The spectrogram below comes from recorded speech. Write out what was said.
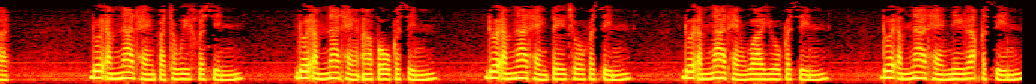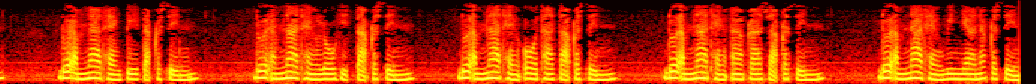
บัติ ด้วยอำนาจแห่งปัทวีกสินด้วยอำนาจแห่งอาโปกสิน ด้วยอำนาจแห่งเตโชกสิน ด้วยอำนาจแห่งวายโยกสิน ด้วยอำนาจแห่งนีลกสิน ด้วยอำนาจแห่งปีตกสิน ด้วยอำนาจแห่งโลหิตตกสิน ด้วยอำนาจแห่งโอทาตกสิน ด้วยอำนาจแห่งอากาสกสิน ด้วยอำนาจแห่งวิญญาณกสิน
